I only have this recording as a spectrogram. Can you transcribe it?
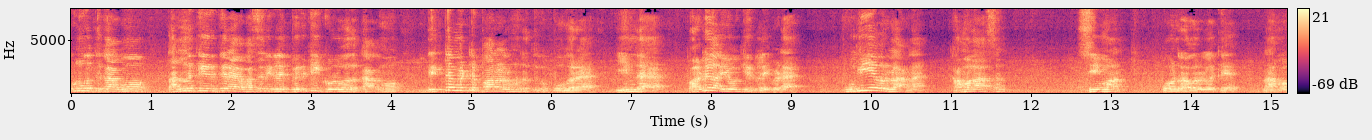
குடும்பத்துக்காகவும் தன்னுக்கு இருக்கிற வசதிகளை பெருக்கிக் கொள்வதற்காகவும் திட்டமிட்டு பாராளுமன்றத்துக்கு போகிற இந்த படு அயோக்கியர்களை விட புதியவர்களான கமலாசன் சீமான் போன்றவர்களுக்கு நாம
